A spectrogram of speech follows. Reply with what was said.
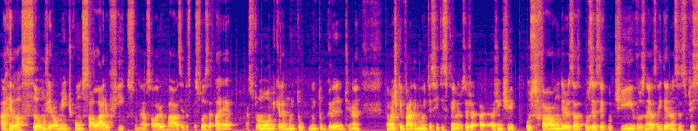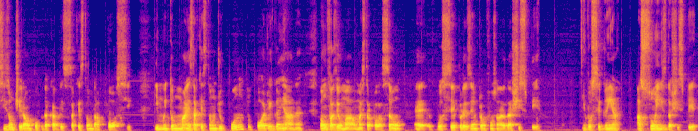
a relação geralmente com o salário fixo, né, o salário base das pessoas, ela é astronômica, ela é muito, muito grande, né? Então acho que vale muito esse disclaimer, ou seja, a, a gente, os founders, a, os executivos, né, as lideranças precisam tirar um pouco da cabeça essa questão da posse e muito mais da questão de o quanto pode ganhar, né? Vamos fazer uma, uma extrapolação. É, você, por exemplo, é um funcionário da XP e você ganha ações da XP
